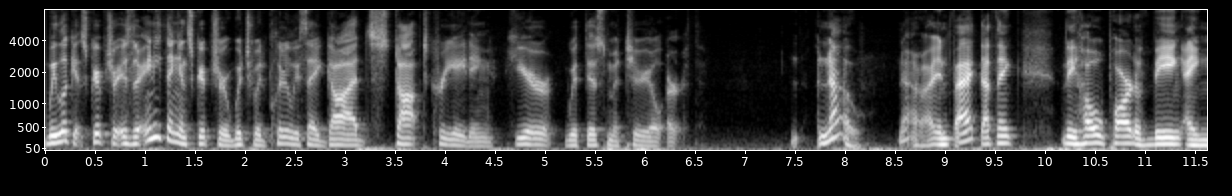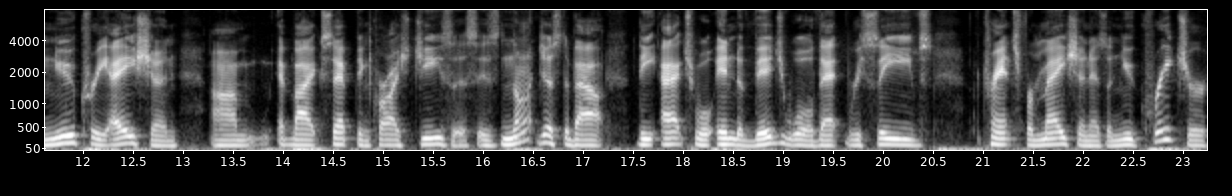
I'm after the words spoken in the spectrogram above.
we look at Scripture, is there anything in Scripture which would clearly say God stopped creating here with this material Earth? No, no. In fact, I think the whole part of being a new creation um, by accepting Christ Jesus is not just about the actual individual that receives transformation as a new creature,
